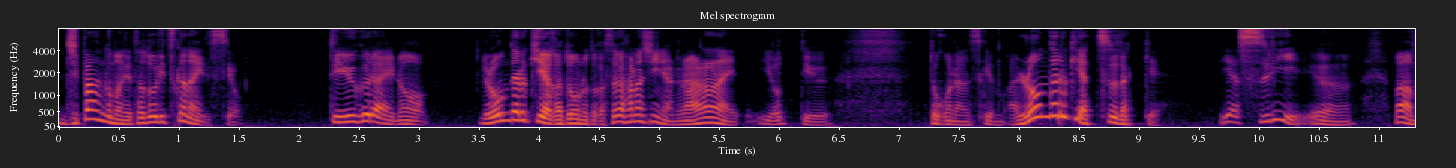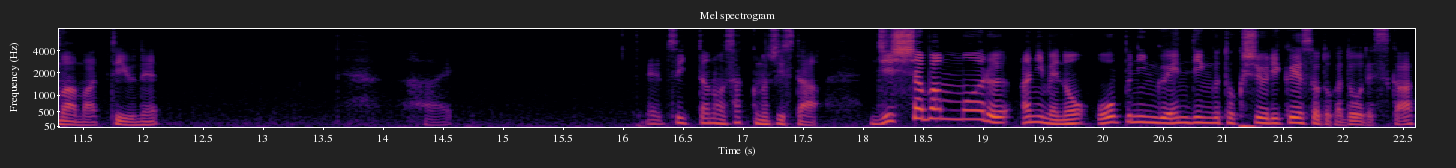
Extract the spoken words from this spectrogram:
ジパングまでたどり着かないですよ。っていうぐらいのロンダルキアがどうのとかそういう話にはならないよっていうとこなんですけどもロンダルキア2だっけ？いや3、うん、まあまあまあっていうねはいえツイッターのサックのシスター。実写版もあるアニメのオープニングエンディング特集リクエストとかどうですか？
